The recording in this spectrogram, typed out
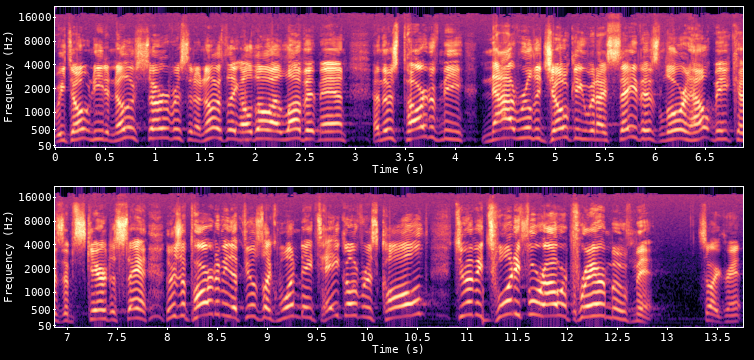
We don't need another service and another thing, although I love it, man. And there's part of me not really joking when I say this, Lord help me, because I'm scared to say it. There's a part of me that feels like one day takeover is called to have a 24 hour prayer movement. Sorry, Grant.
